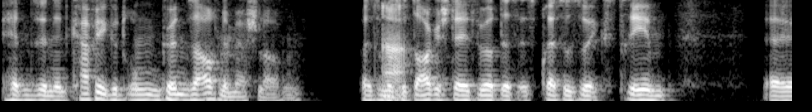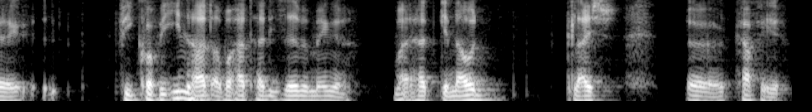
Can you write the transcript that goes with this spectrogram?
Hätten sie einen Kaffee getrunken, können sie auch nicht mehr schlafen. Weil es immer ah. so dargestellt wird, dass Espresso so extrem äh, viel Koffein hat, aber hat halt dieselbe Menge. Weil halt genau gleich äh, Kaffee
